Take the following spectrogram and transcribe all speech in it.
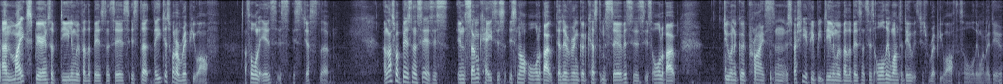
and my experience of dealing with other businesses is that they just want to rip you off. That's all it is. It's, it's just that, and that's what business is. It's in some cases, it's not all about delivering good customer services. It's all about doing a good price, and especially if you're dealing with other businesses, all they want to do is just rip you off. That's all they want to do.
